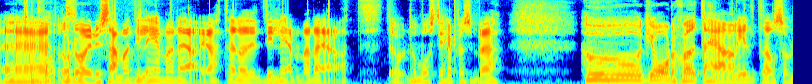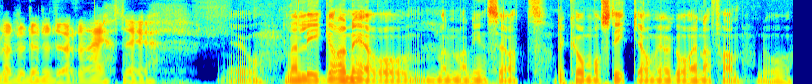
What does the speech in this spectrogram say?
Eh, Såklart. och då är det ju samma dilemma där ju. Att, eller dilemma där att då, då måste jag helt plötsligt börja Oh, går det att skjuta här eller inte? Och så. Nej, det... Jo, men ligger det ner och men man inser att det kommer att sticka om jag går ända fram. Då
